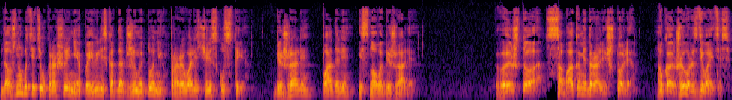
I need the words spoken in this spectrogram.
Должно быть, эти украшения появились, когда Джим и Тони прорывались через кусты. Бежали, падали и снова бежали. «Вы что, с собаками дрались, что ли? Ну-ка, живо раздевайтесь!»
